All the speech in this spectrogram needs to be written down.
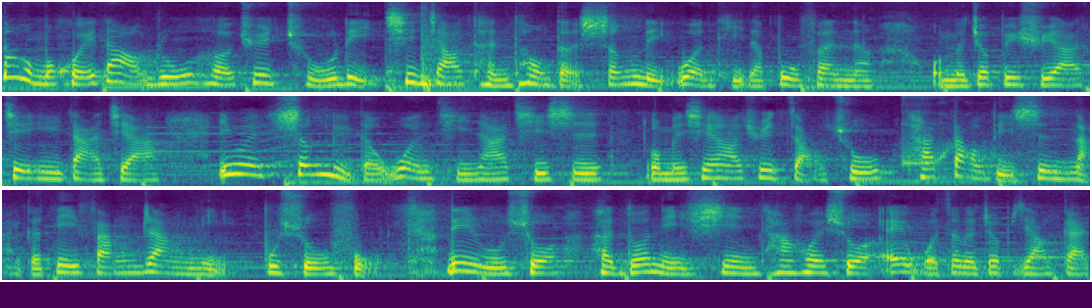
那我们回到如何去处理性交疼痛的生理问题的部分呢？我们就必须要建议大家，因为生理的问题呢，其实我们先要去找出它到底是哪个地方让你不舒服。例如说，很多女性她会说：“哎，我这个就比较干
